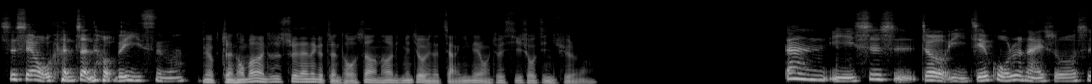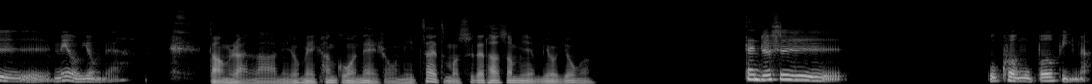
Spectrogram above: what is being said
是是要我啃枕头的意思吗？那枕头版本就是睡在那个枕头上，然后里面就有你的讲义内容就吸收进去了吗？但以事实就以结果论来说是没有用的啊、当然啦，你都没看过内容，你再怎么睡在它上面也没有用啊。但就是无困无波比嘛。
